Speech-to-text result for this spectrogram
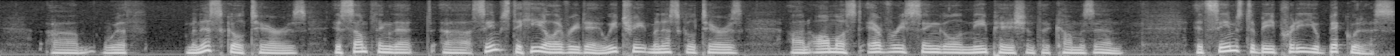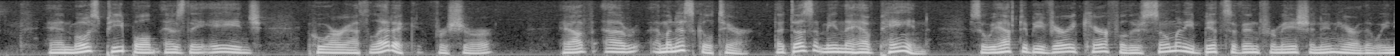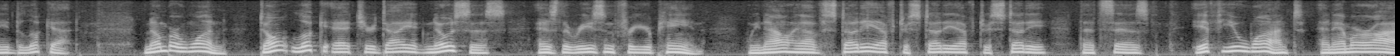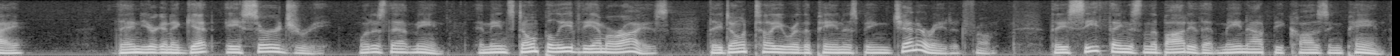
um, with meniscal tears is something that uh, seems to heal every day. We treat meniscal tears on almost every single knee patient that comes in. It seems to be pretty ubiquitous. And most people, as they age, who are athletic for sure, have a, a meniscal tear. That doesn't mean they have pain. So we have to be very careful. There's so many bits of information in here that we need to look at. Number one, don't look at your diagnosis as the reason for your pain. We now have study after study after study that says if you want an MRI, then you're going to get a surgery. What does that mean? It means don't believe the MRIs. They don't tell you where the pain is being generated from. They see things in the body that may not be causing pain.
